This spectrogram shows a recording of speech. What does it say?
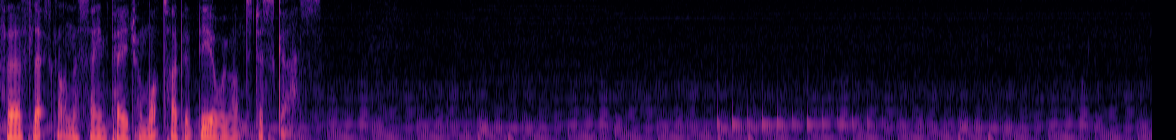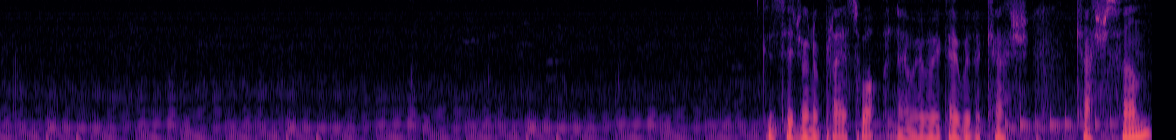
First, let's get on the same page on what type of deal we want to discuss. considering a player swap, but no, we will go with a cash cash sum.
